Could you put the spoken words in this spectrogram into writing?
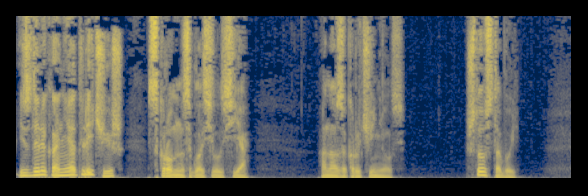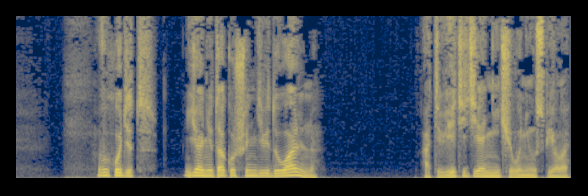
«Издалека не отличишь», — скромно согласилась я. Она закручинилась. «Что с тобой?» «Выходит, я не так уж индивидуальна?» Ответить я ничего не успела,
